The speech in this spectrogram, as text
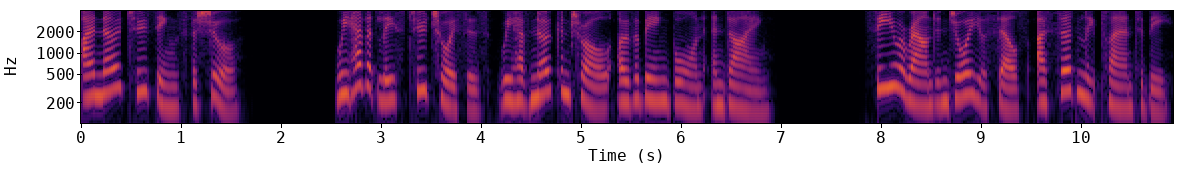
I know two things for sure. We have at least two choices, we have no control over being born and dying. See you around, enjoy yourself, I certainly plan to be.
